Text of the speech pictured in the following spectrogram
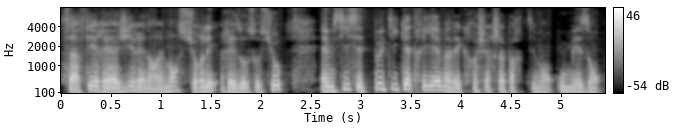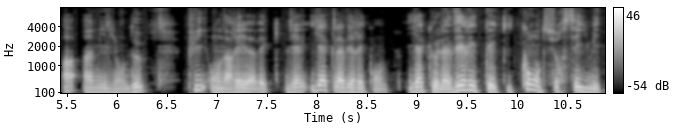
ça a fait réagir énormément sur les réseaux sociaux. M6 est petit quatrième avec Recherche appartement ou maison à 1,2 million. Puis on arrive avec Il y a que la vérité compte. Il y a que la vérité qui compte sur C8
